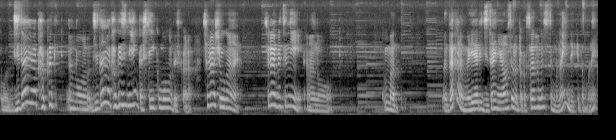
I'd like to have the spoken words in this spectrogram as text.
こう時代は確あの時代は確実に変化していくものですからそれはしょうがないそれは別にあのまあだから無理やり時代に合わせろとかそういう話でもないんだけどもね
